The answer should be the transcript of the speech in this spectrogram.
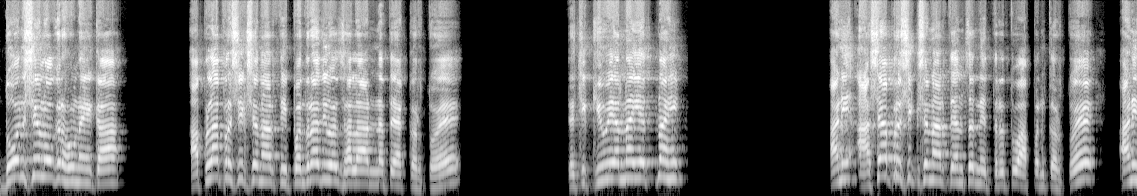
दोनशे लोक राहू नये का? आपला प्रशिक्षणार्थी पंधरा दिवस झाला अन्नत्याग करतोय. त्याची क्यू यांना येत नाही. आणि अशा प्रशिक्षणार्थ्यांचं नेतृत्व आपण करतोय आणि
